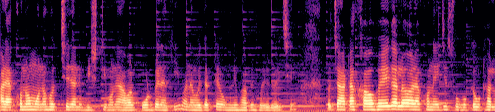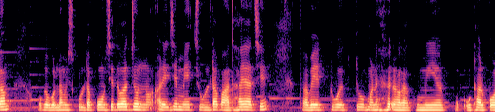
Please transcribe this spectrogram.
আর এখনও মনে হচ্ছে জানি বৃষ্টি মনে আবার পড়বে নাকি মানে ওয়েদারটা অমনিভাবে হয়ে রয়েছে। তো চাটা খাওয়া হয়ে গেল, আর এখন এই যে শুভকে উঠালাম, ওকে বললাম স্কুলটা পৌঁছে দেওয়ার জন্য। আর এই যে মেয়ের চুলটা বাঁধাই আছে, তবে একটু একটু মানে ঘুমিয়ে ওঠার পর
